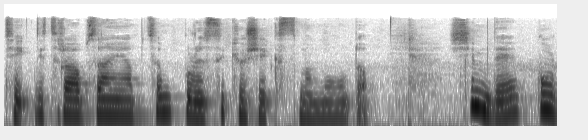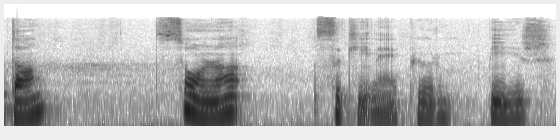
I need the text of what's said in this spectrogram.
tekli trabzan yaptım. Burası köşe kısmım oldu. Şimdi buradan sonra sık iğne yapıyorum. 1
